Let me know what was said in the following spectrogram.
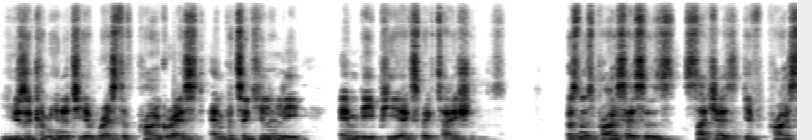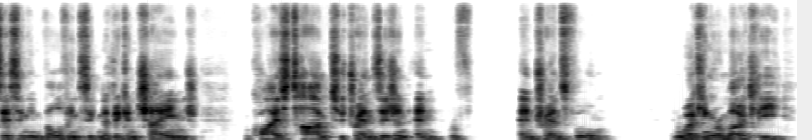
user community abreast of progress and particularly MVP expectations. Business processes such as gift processing involving significant change requires time to transition and, and transform. And working remotely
